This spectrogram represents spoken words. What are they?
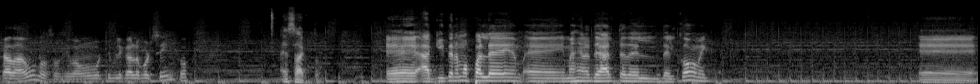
cada uno, o si vamos a multiplicarlo por 5. Exacto. Eh, aquí tenemos un par de eh, imágenes de arte del, del cómic. Eh,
